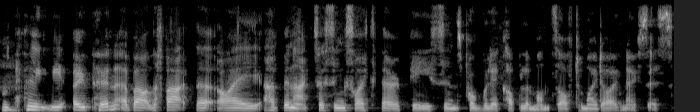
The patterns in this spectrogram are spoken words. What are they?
completely open about the fact that I have been accessing psychotherapy since probably a couple of months after my diagnosis,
